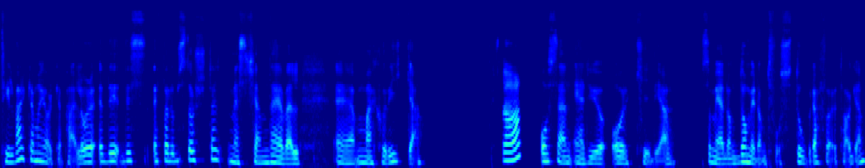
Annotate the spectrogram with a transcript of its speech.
tillverkar Mallorca-pärlor. Det, det, ett av de största, mest kända är väl eh, Majorica. Ja. Och sen är det ju Orkidea som är de, de är de två stora företagen.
